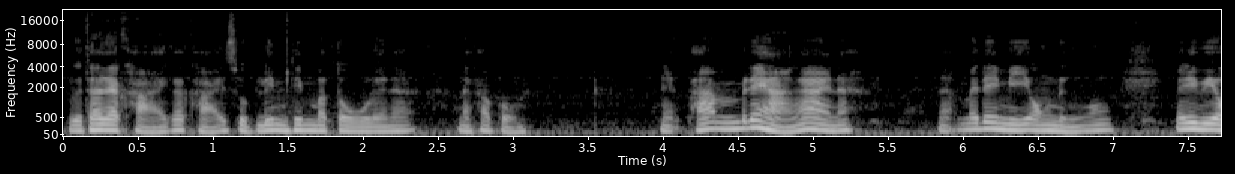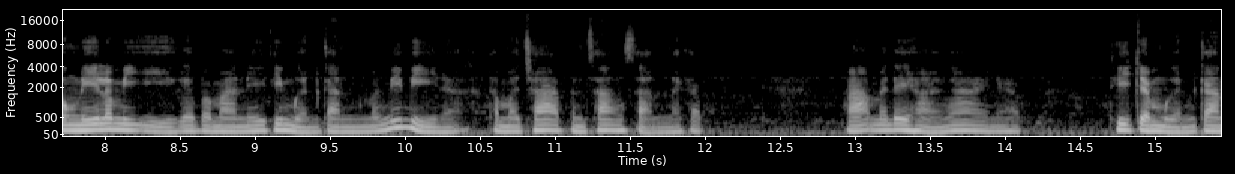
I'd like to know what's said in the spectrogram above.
หรือถ้าจะขายก็ขายสุดริมทิมประตูเลยนะนะครับผมเนี่ยพระมันไม่ได้หาง่ายนะนะไม่ได้มีองค์หนึ่งองค์ไม่ได้มีองค์นี้แล้วมีอีกเลยประมาณนี้ที่เหมือนกันมันไม่มีนะธรรมชาติมันสร้างสรรค์นะครับ พระไม่ได้หาง่ายนะครับ ที่จะเหมือนกัน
